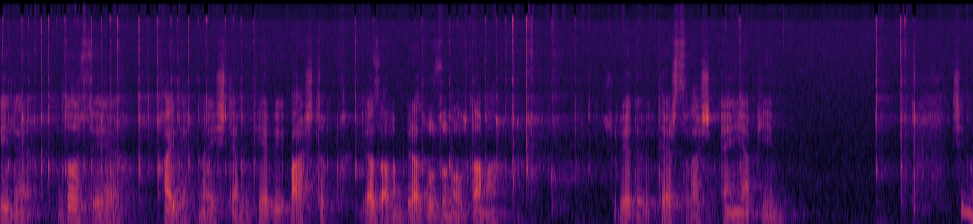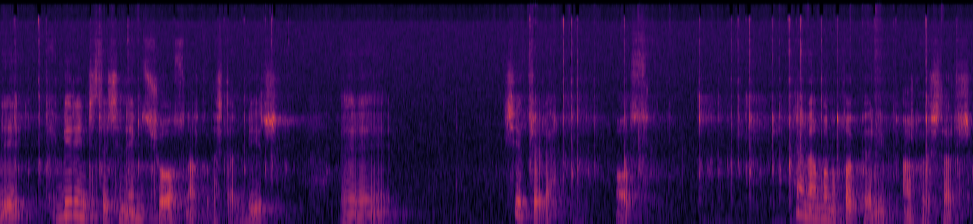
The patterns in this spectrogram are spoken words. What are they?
ile dosyaya kaydetme işlemi diye bir başlık yazalım. Biraz uzun oldu ama şuraya da bir ters slash n yapayım. Şimdi birinci seçeneğimiz şu olsun arkadaşlar. Bir e, şifrele olsun. Hemen bunu kopyalayayım arkadaşlar.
